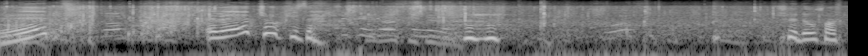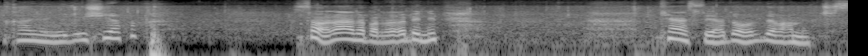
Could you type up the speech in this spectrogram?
Evet. Evet çok güzel. Şöyle ufak bir kanyon yürüyüşü yapıp sonra arabalara binip Kelsu'ya doğru devam edeceğiz.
